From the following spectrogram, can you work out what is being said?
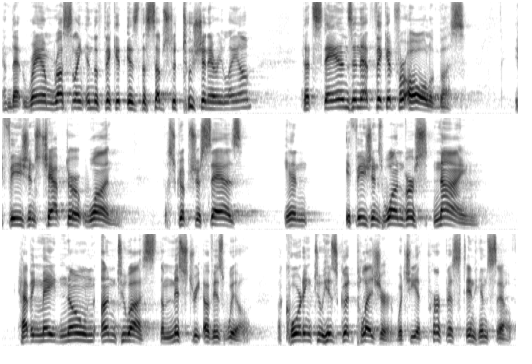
And that ram rustling in the thicket is the substitutionary lamb that stands in that thicket for all of us. Ephesians chapter 1, the scripture says in Ephesians 1, verse 9, having made known unto us the mystery of his will, according to his good pleasure, which he hath purposed in himself,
